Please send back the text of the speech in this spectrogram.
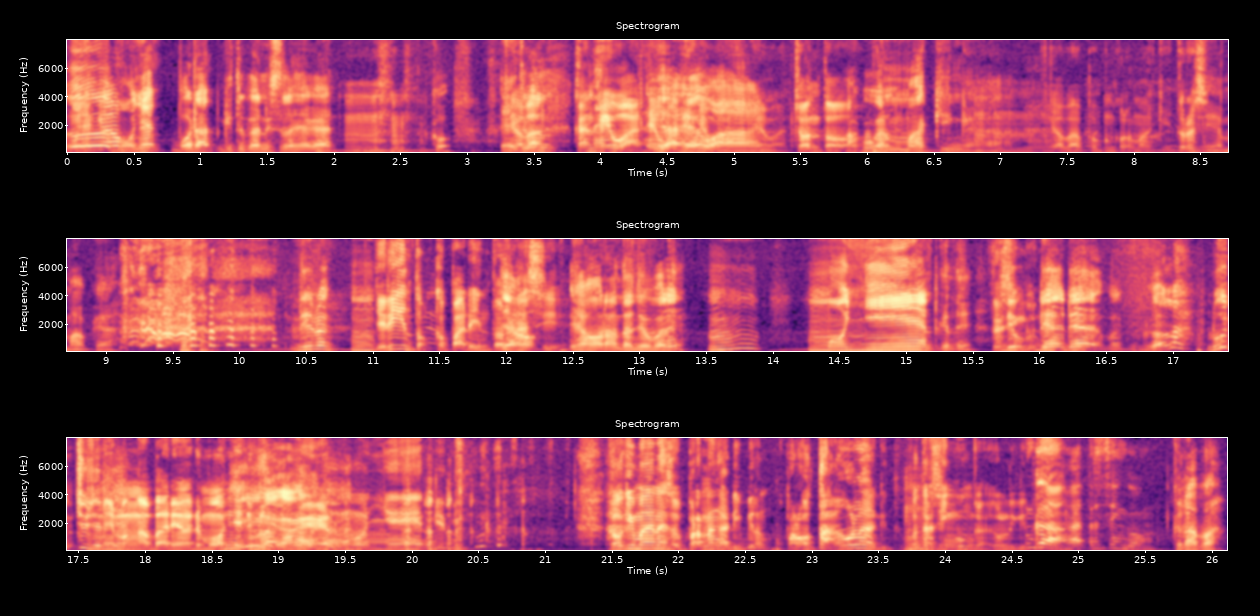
eh, monyet bodat gitu kan istilahnya kan. Hmm. Kok ya Nggak itu kan kan hewan, hewan. Iya, hewan. Contoh. aku kan memaki enggak. Hmm, nggak apa-apa Bung, kalau maki. Terus Ya maaf ya. Dia bilang hmm, jadi untuk kepada yang, intonasi. yang orang Tanjung Balai, hmm, monyet katanya. Dia, Tersinggung. dia dia enggak lah, lucu jadi. Memang ngabarin ada monyet di Iya. belakang ya kan, monyet gitu. Kau gimana, Su? Pernah nggak dibilang kepala otak kau lah gitu? Kau tersinggung nggak kalau gitu? Enggak, enggak tersinggung. Kenapa?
